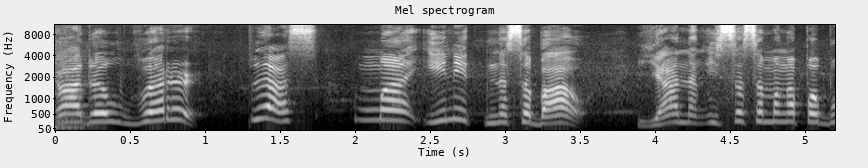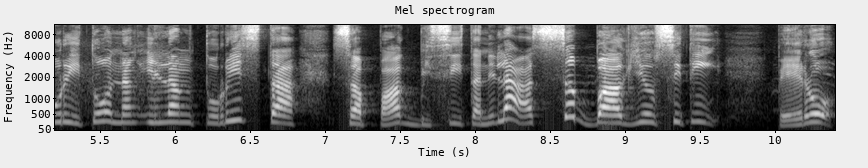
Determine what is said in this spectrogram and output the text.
cuddle weather, plus mainit na sabaw. Yan ang isa sa mga paborito ng ilang turista sa pagbisita nila sa Baguio City. Pero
